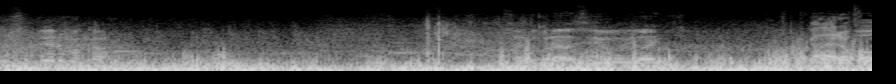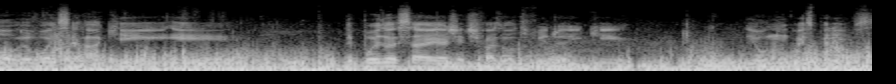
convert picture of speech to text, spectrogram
Mas fuderam meu carro. Brasil e. Galera, eu vou, eu vou encerrar aqui e depois vai sair, a gente faz outro vídeo aí que eu nunca esperei isso.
